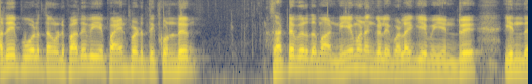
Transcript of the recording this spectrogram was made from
அதே போல தங்களுடைய பதவியை பயன்படுத்தி கொண்டு சட்டவிரோதமான நியமனங்களை வழங்கியமை என்று இந்த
